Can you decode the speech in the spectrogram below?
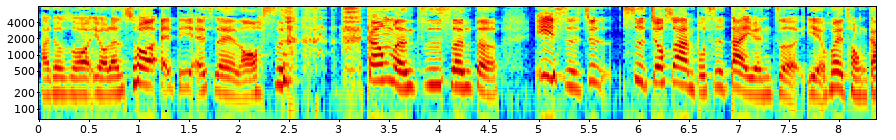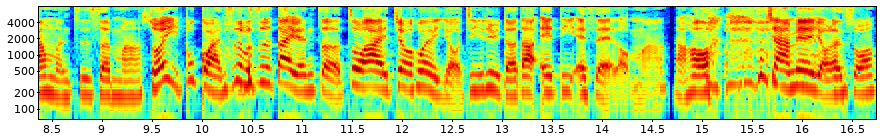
他就说有人说 ADSL 是 肛门滋生的意思，就是就算不是代源者，也会从肛门滋生吗？所以不管是不是代源者做爱，就会有几率得到 ADSL 吗？然后 下面有人说。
